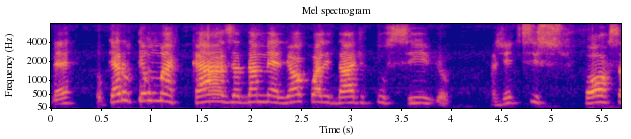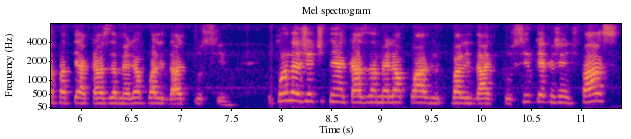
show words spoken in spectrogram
Né? Eu quero ter uma casa da melhor qualidade possível. A gente se esforça para ter a casa da melhor qualidade possível. E quando a gente tem a casa da melhor qualidade possível, o que, é que a gente faz?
